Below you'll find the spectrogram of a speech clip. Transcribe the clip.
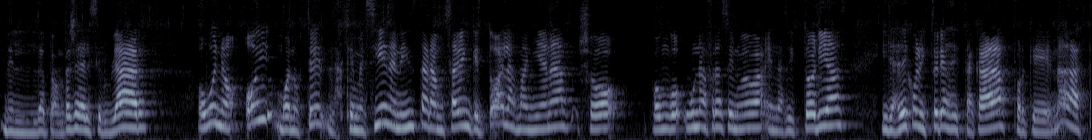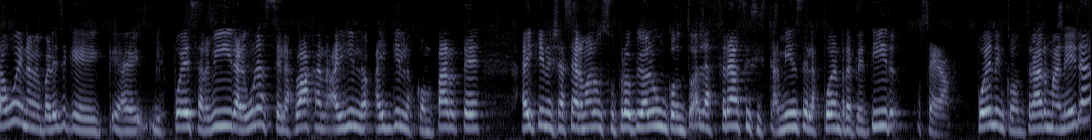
de la pantalla del celular. O bueno, hoy, bueno, ustedes, las que me siguen en Instagram, saben que todas las mañanas yo pongo una frase nueva en las historias y las dejo en historias destacadas porque nada, está buena, me parece que, les puede servir, algunas se las bajan, alguien hay quien los comparte, hay quienes ya se armaron su propio álbum con todas las frases y también se las pueden repetir, o sea, pueden encontrar maneras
